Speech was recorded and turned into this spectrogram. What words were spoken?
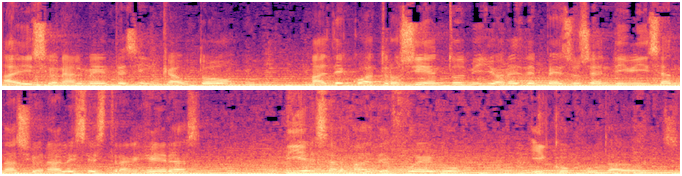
Adicionalmente se incautó más de 400 millones de pesos en divisas nacionales y extranjeras, 10 armas de fuego y computadores.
